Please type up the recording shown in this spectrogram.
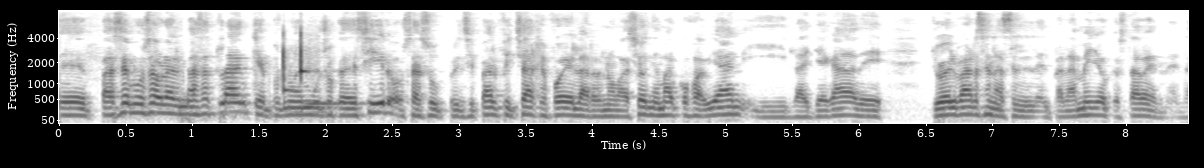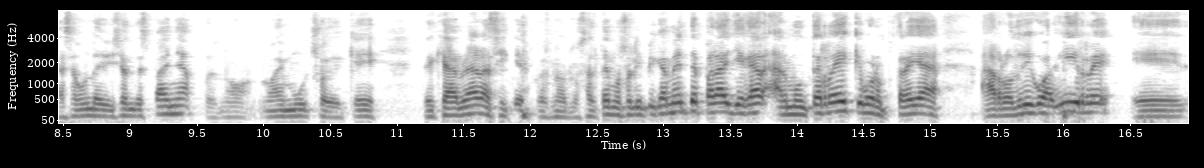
eh, pasemos ahora al Mazatlán, que pues no hay mucho que decir. O sea, su principal fichaje fue la renovación de Marco Fabián y la llegada de Joel Bárcenas, el, panameño que estaba en, en, la segunda división de España. Pues no, no hay mucho de qué, de qué hablar, así que pues nos lo saltemos olímpicamente para llegar al Monterrey, que bueno, trae a, a Rodrigo Aguirre, eh,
